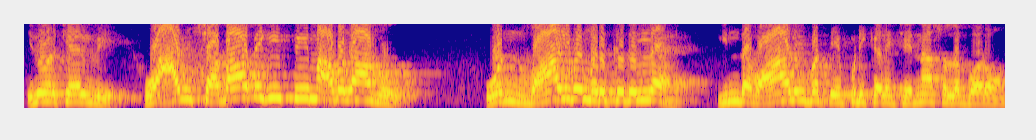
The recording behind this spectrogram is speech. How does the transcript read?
இது ஒரு கேள்வி. அவளாகும் உன் வாலிபம் இருக்குது இல்ல இந்த வாலிபத்தை எப்படி கழிச்சு என்ன சொல்ல போறோம்?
